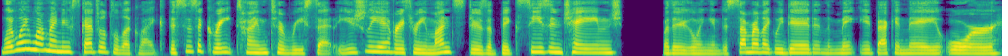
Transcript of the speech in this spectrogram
What do I want my new schedule to look like? This is a great time to reset. Usually every three months, there's a big season change, whether you're going into summer like we did in the May, eh, back in May, or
